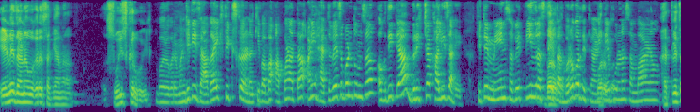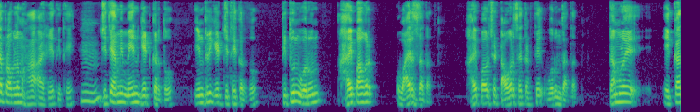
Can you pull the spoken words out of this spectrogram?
येणे जाणं वगैरे सगळ्यांना सोयीस्कर होईल. बरोबर. म्हणजे ती जागा एक फिक्स करणं की बाबा आपण आता आणि हॅथवेच पण तुमचं अगदी त्या ब्रिजच्या खालीच आहे. जिथे मेन सगळे तीन रस्ते. येतात बरोबर. तिथे? आणि ते. पूर्ण सांभाळणं. हॅथवेचा प्रॉब्लेम हा आहे तिथे. जिथे आम्ही मेन गेट करतो एंट्री गेट जिथे करतो तिथून वरून हाय पॉवर वायर्स जातात. हाय पॉवरचे टॉवर्स आहेत आणि ते वरून जातात. त्यामुळे एका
